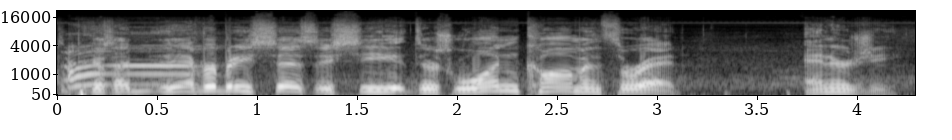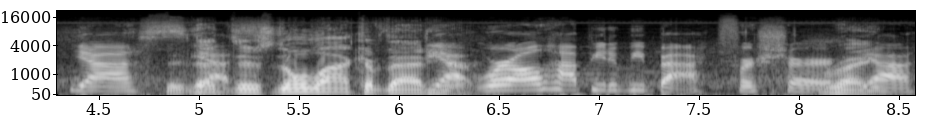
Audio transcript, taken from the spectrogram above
because Ah. I, everybody says they see there's one common thread: energy. Yes, That- yes. There's no lack of that yeah, here. Yeah, we're all happy to be back for sure. Right. Yeah.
